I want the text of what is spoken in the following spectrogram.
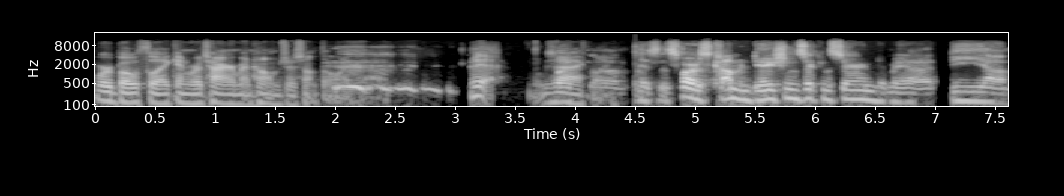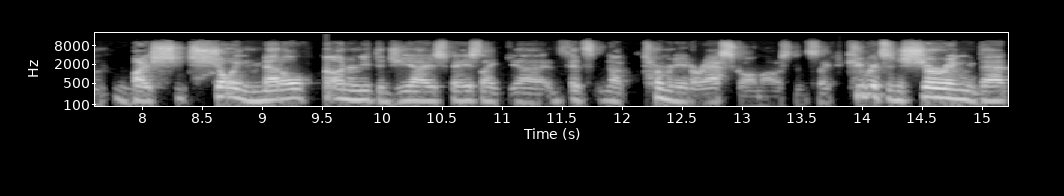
we're both like in retirement homes or something like that. Yeah. Exactly. But, um, as, as, far as commendations are concerned, I mean, uh, the um, by sh- showing metal underneath the GI's face, like uh, it's, it's not Terminator-esque almost. It's like Kubert's ensuring that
